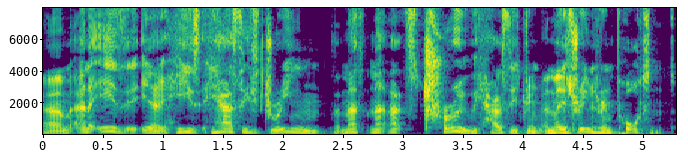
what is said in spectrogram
Um, and it is, you know, he's he has these dreams, and, that, that, that's true. He has these dreams, and those dreams are important.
